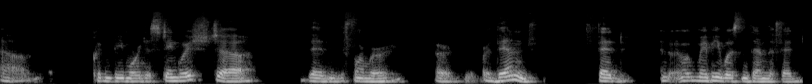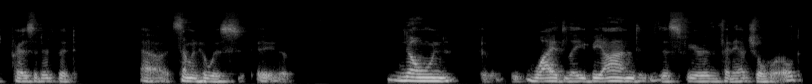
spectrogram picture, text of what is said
Um, couldn't be more distinguished uh, than the former or, or then Fed, maybe he wasn't then the Fed president, but uh, someone who was uh, known widely beyond the sphere of the financial world,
